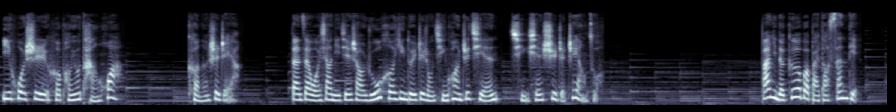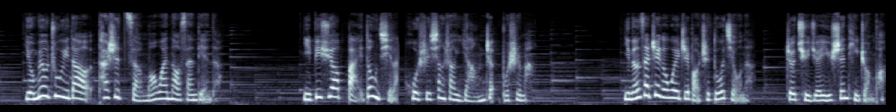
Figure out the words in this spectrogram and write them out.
亦或是和朋友谈话，可能是这样。但在我向你介绍如何应对这种情况之前，请先试着这样做：把你的胳膊摆到三点，有没有注意到它是怎么弯到三点的？你必须要摆动起来，或是向上扬着，不是吗？你能在这个位置保持多久呢？这取决于身体状况。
